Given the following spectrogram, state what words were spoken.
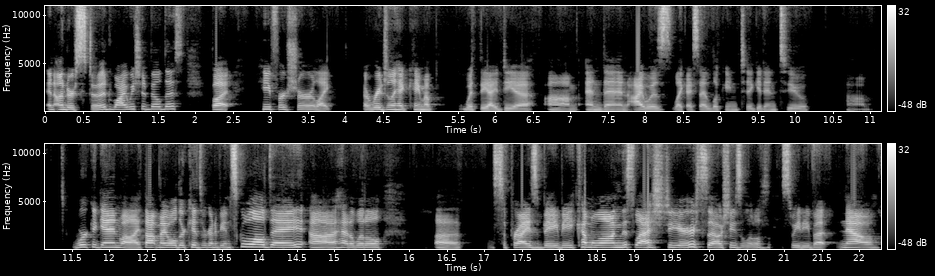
and understood why we should build this, but he for sure like originally had came up with the idea. Um, and then I was, like I said, looking to get into um, work again while I thought my older kids were going to be in school all day. Uh, had a little uh, surprise baby come along this last year. So she's a little sweetie, but now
